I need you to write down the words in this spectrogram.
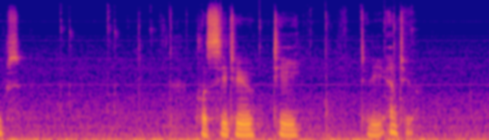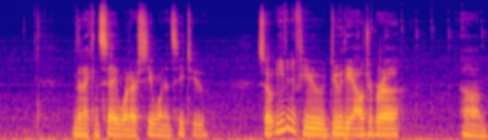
oops, plus c2 t to the m2 then I can say what are C1 and C2. So even if you do the algebra um,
